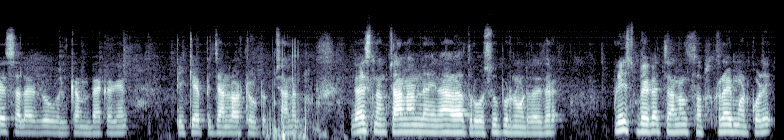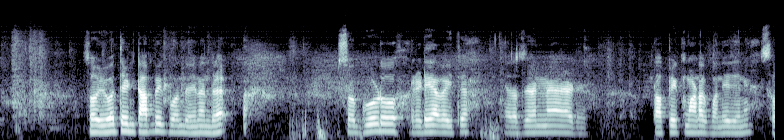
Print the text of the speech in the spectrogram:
ಗೈಸ್ ಎಲ್ಲರಿಗೂ welcome back again T K P channel YouTube channel guys ನಮ್ಮ ಚಾನಲ್ನ ಏನಾದರೂ ಹೊಸಬ್ರು ನೋಡ್ತಾ ಇದ್ದಾರೆ ಪ್ಲೀಸ್ ಬೇಗ ಚಾನಲ್ ಸಬ್ಸ್ಕ್ರೈಬ್ ಮಾಡ್ಕೊಳ್ಳಿ. ಸೊ ಇವತ್ತಿನ ಟಾಪಿಕ್ ಬಂದು ಏನಂದರೆ ಸೊ ಗೂಡು ರೆಡಿ ಆಗೈತೆ. ಅದನ್ನೇ ಟಾಪಿಕ್ ಮಾಡೋಕ್ಕೆ ಬಂದಿದ್ದೀನಿ. ಸೊ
